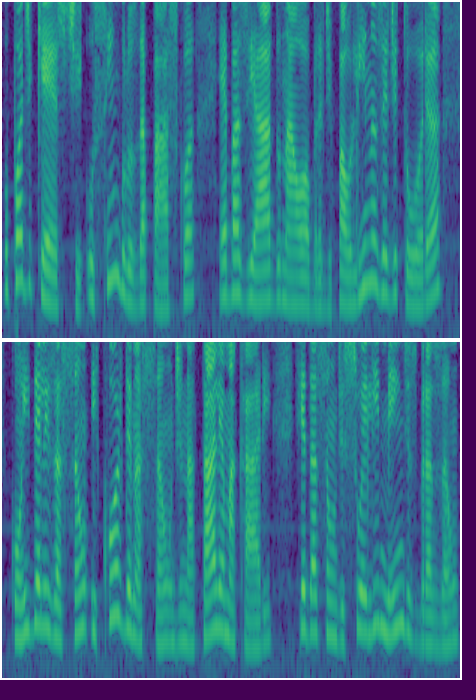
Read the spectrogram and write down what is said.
O podcast Os Símbolos da Páscoa é baseado na obra de Paulinas Editora, com idealização e coordenação de Natália Macari, redação de Sueli Mendes Brazão,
